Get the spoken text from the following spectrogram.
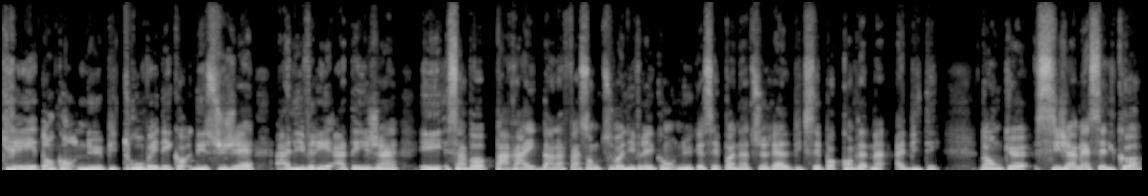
créer ton contenu puis trouver des, sujets à livrer à tes gens et ça va paraître dans la façon que tu vas livrer le contenu que c'est pas naturel puis que c'est pas complètement habité. Donc euh, si jamais c'est le cas,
